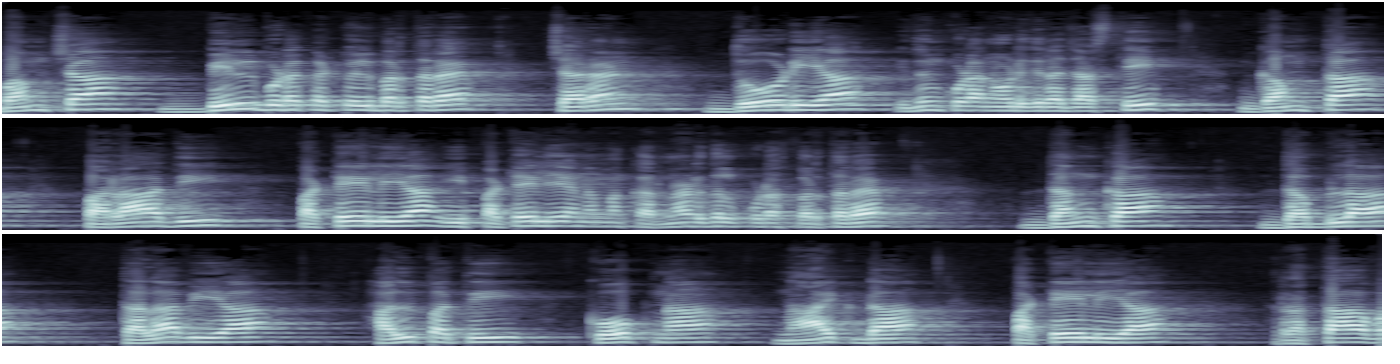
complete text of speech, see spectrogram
ಬಂಚಾ, ಬಿಲ್ ಬುಡಕಟ್ಟು ಇಲ್ಲಿ ಬರ್ತಾರೆ. ಚರಣ್, ದೋಡಿಯಾ, ಇದನ್ನು ಕೂಡ ನೋಡಿದ್ದೀರಾ ಜಾಸ್ತಿ. ಗಮ್ತಾ, ಪರಾದಿ, ಪಟೇಲಿಯಾ, ಈ ಪಟೇಲಿಯಾ ನಮ್ಮ ಕರ್ನಾಟಕದಲ್ಲಿ ಕೂಡ ಬರ್ತಾರೆ. ದಂಕ, ದಬ್ಲಾ, ತಲಾವಿಯಾ, ಹಲ್ಪತಿ, ಕೋಕ್ನಾ, ನಾಯ್ಕ್ಡಾ, ಪಟೇಲಿಯಾ ರತಾವ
